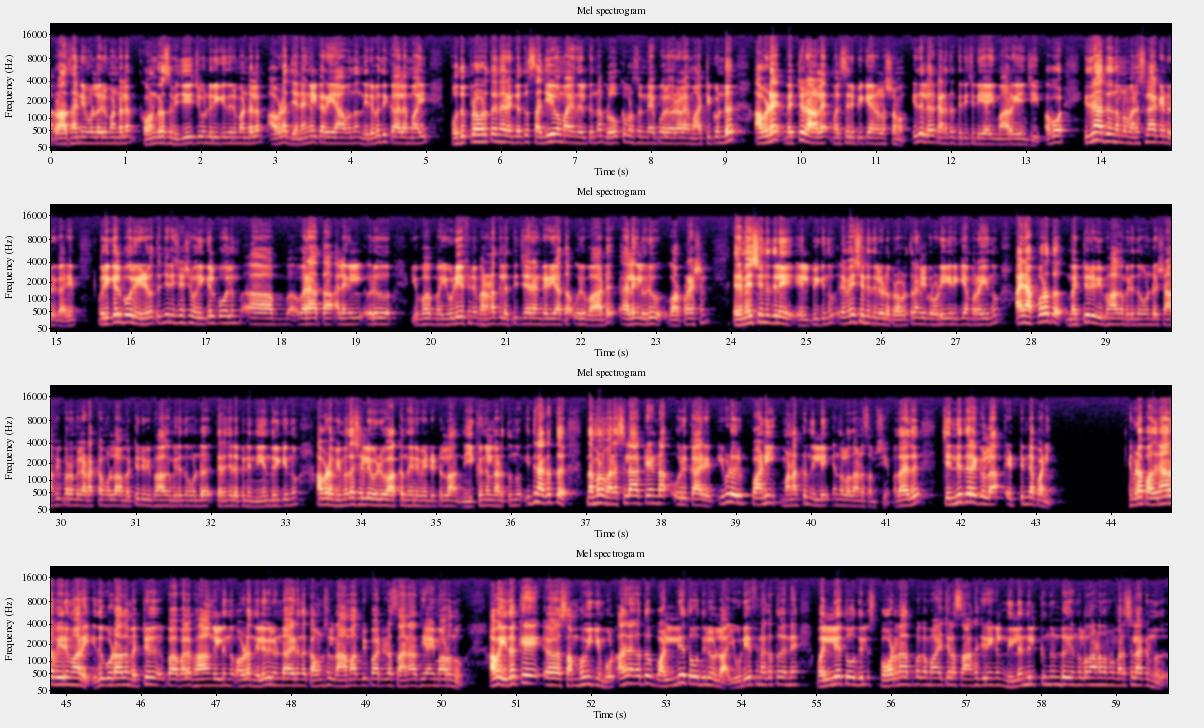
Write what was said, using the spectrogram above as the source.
പ്രാധാന്യമുള്ള ഒരു മണ്ഡലം കോൺഗ്രസ് വിജയിച്ചുകൊണ്ടിരിക്കുന്ന ഒരു മണ്ഡലം അവിടെ ജനങ്ങൾക്കറിയാവുന്ന നിരവധി കാലമായി പൊതുപ്രവർത്തന രംഗത്ത് സജീവമായി നിൽക്കുന്ന ബ്ലോക്ക് പ്രസിഡന്റിനെ പോലെ ഒരാളെ മാറ്റിക്കൊണ്ട് അവിടെ മറ്റൊരാളെ മത്സരിപ്പിക്കാനുള്ള ശ്രമം. ഇതെല്ലാം കനത്ത തിരിച്ചടിയായി മാറുകയും ചെയ്യും. അപ്പോൾ ഇതിനകത്ത് നമ്മൾ മനസ്സിലാക്കേണ്ട ഒരു കാര്യം ഒരിക്കൽ പോലും എഴുപത്തഞ്ചിന് ശേഷം ഒരിക്കൽ പോലും വരാത്ത അല്ലെങ്കിൽ ഒരു യു ഡി എഫിന് ഭരണത്തിൽ എത്തിച്ചേരാൻ കഴിയാത്ത ഒരു വാർഡ് അല്ലെങ്കിൽ ഒരു കോർപ്പറേഷൻ രമേശ് ചെന്നിത്തലയെ ഏൽപ്പിക്കുന്നു. രമേശ് ചെന്നിത്തലയുടെ പ്രവർത്തനങ്ങൾ ക്രോഡീകരിക്കാൻ പറയുന്നു. അതിനപ്പുറത്ത് മറ്റൊരു വിഭാഗം ഇരുന്നുകൊണ്ട് ഷാഫി പറമ്പിൽ അടക്കമുള്ള മറ്റൊരു വിഭാഗം ഇരുന്നുകൊണ്ട് തെരഞ്ഞെടുപ്പിനെ നിയന്ത്രിക്കുന്നു. അവിടെ വിമതശല്യം ഒഴിവാക്കുന്നതിന് വേണ്ടിയിട്ടുള്ള നീക്കങ്ങൾ നടത്തുന്നു. ഇതിനകത്ത് നമ്മൾ മനസ്സിലാക്കേണ്ട ഒരു കാര്യം ഇവിടെ ഒരു പണി മണക്കുന്നില്ലേ എന്നുള്ളതാണ് സംശയം. അതായത് ചെന്നിത്തലയ്ക്കുള്ള എട്ടിന്റെ പണി ഇവിടെ പതിനാറ് പേര് മാറി. ഇതുകൂടാതെ മറ്റ് പല ഭാഗങ്ങളിൽ നിന്നും അവിടെ നിലവിലുണ്ടായിരുന്ന കൗൺസിലർ ആം ആദ്മി പാർട്ടിയുടെ സ്ഥാനാർത്ഥിയായി മാറുന്നു. അപ്പോൾ ഇതൊക്കെ സംഭവിക്കുമ്പോൾ അതിനകത്ത് വലിയ തോതിലുള്ള യു ഡി എഫിനകത്ത് തന്നെ വലിയ തോതിൽ സ്ഫോടനാത്മകമായ ചില സാഹചര്യങ്ങൾ നിലനിൽക്കുന്നുണ്ട് എന്നുള്ളതാണ് നമ്മൾ മനസ്സിലാക്കുന്നത്.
